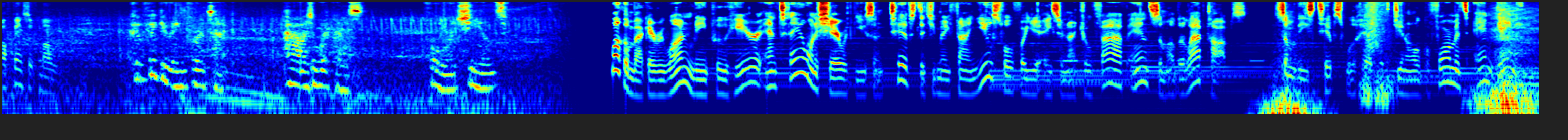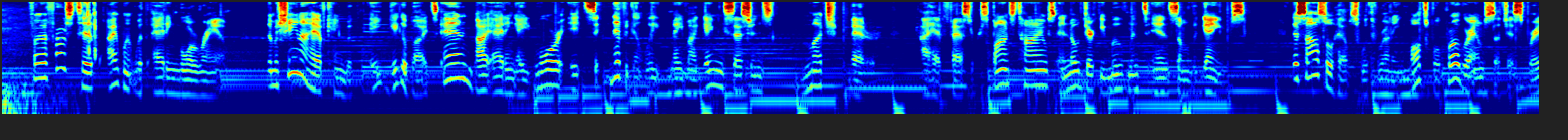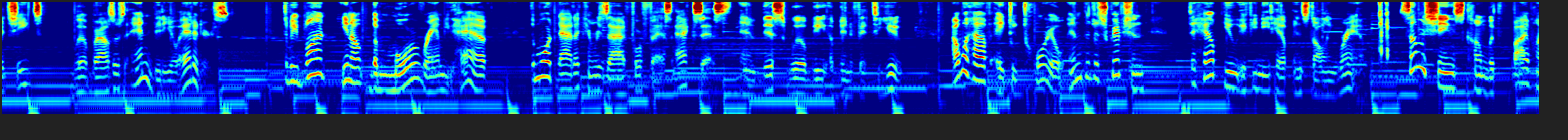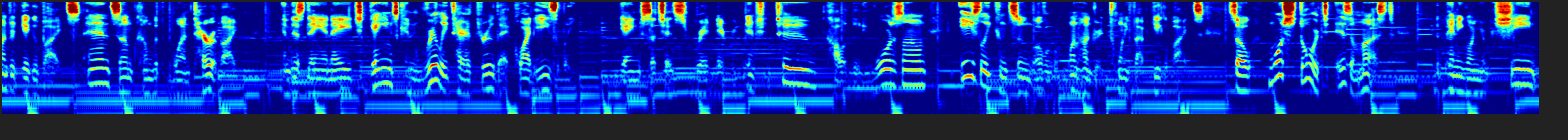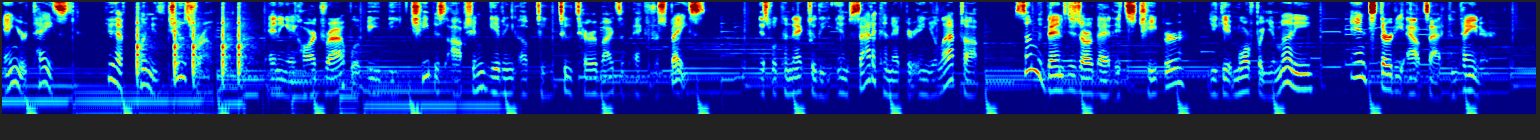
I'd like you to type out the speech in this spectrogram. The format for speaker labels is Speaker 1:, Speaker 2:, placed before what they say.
Speaker 1: Offensive mode.
Speaker 2: Configuring for attack. Power to weapons. Forward shields.
Speaker 3: Welcome back everyone, Meanpooh here, and today I want to share with you some tips that you may find useful for your Acer Nitro 5 and some other laptops. Some of these tips will help with general performance and gaming. For the first tip, I went with adding more RAM. The machine I have came with 8 gigabytes, and by adding 8 more, it significantly made my gaming sessions much better. I had faster response times and no jerky movements in some of the games. This also helps with running multiple programs such as spreadsheets, web browsers, and video editors. To be blunt, you know, the more RAM you have, the more data can reside for fast access, and this will be a benefit to you. I will have a tutorial in the description to help you if you need help installing RAM. Some machines come with 500 gigabytes, and some come with 1 terabyte. In this day and age, games can really tear through that quite easily. Games such as Red Dead Redemption 2, Call of Duty Warzone easily consume over 125 gigabytes, so more storage is a must. Depending on your machine and your tastes, you have plenty to choose from. Adding a hard drive will be the cheapest option, giving up to 2 terabytes of extra space. This will connect to the mSATA connector in your laptop. Some advantages are that it's cheaper, you get more for your money, and sturdy outside container.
